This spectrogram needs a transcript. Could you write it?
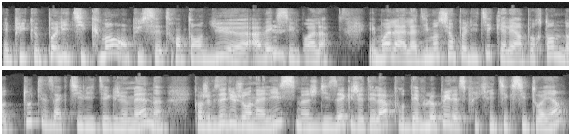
et puis que politiquement, on puisse être entendu euh, avec ces voix-là. Et moi, la, la dimension politique, elle est importante dans toutes les activités que je mène. Quand je faisais du journalisme, je disais que j'étais là pour développer l'esprit critique citoyen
